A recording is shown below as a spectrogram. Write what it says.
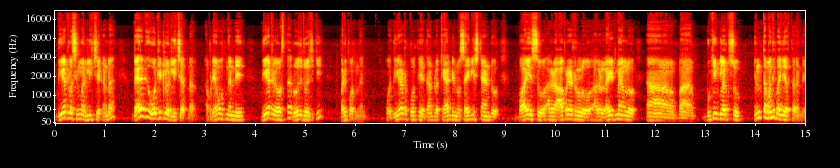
థియేటర్లో సినిమా రిలీజ్ చేయకుండా డైరెక్ట్గా ఓటీటీలో రిలీజ్ చేస్తున్నారు. అప్పుడు ఏమవుతుందండి? థియేటర్ వ్యవస్థ రోజు రోజుకి పడిపోతుందండి. ఒక థియేటర్ పోతే దాంట్లో క్యాంటీన్ సైకిల్ స్టాండ్ బాయ్స్ అక్కడ ఆపరేటర్లు అక్కడ లైట్ మ్యాన్లు బుకింగ్ క్లర్క్స్ ఇంతమంది పనిచేస్తారండి.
